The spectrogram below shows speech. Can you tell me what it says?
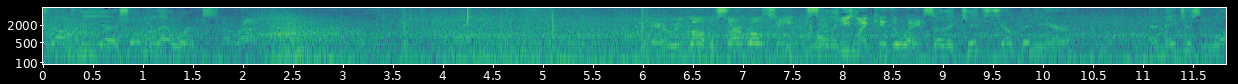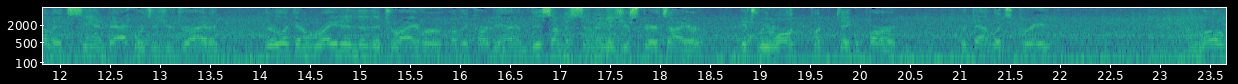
drop the, uh, show them how that works. All right. There we go, the third row seat. So I keep my kids away. So the kids jump in here, and they just love it seeing backwards as you're driving. They're looking right into the driver of the car behind them. This, I'm assuming, is your spare tire, which we won't put take apart. But that looks great. I love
